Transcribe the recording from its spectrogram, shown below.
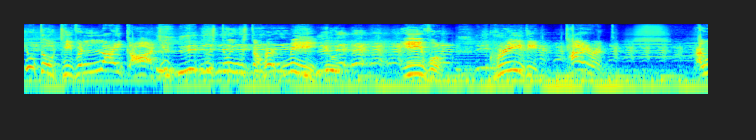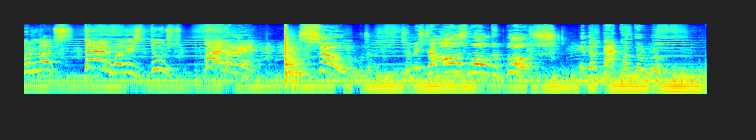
You don't even like art. He's doing this to hurt me, you evil, greedy tyrant. I will not stand for this douche battery. Sold to Mr. Oswald Bush in the back of the room.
